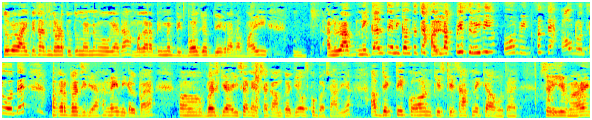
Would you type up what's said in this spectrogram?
सुबह वाइफ के साथ में थोड़ा तू तू मैं हो गया था, मगर अभी मैं बिग बॉस जब देख रहा था, भाई, अनुराग निकलते निकलते थे हल्लक पे सुई थी वो बिग बॉस से आउट होते होते, मगर बच गया, नहीं निकल पाया। बच गया, ईसा ने अच्छा काम कर दिया, उसको बचा लिया। अब देखते कौन, किसके साथ में क्या होता है। सही है भाई,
